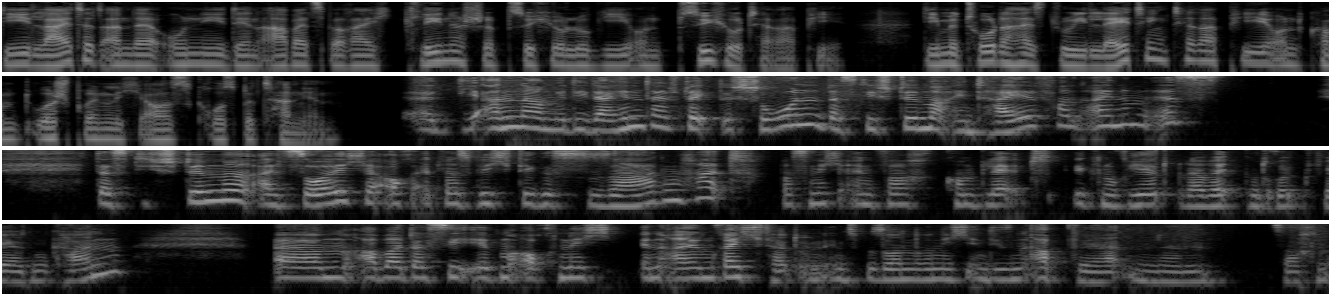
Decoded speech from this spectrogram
die leitet an der Uni den Arbeitsbereich klinische Psychologie und Psychotherapie. Die Methode heißt Relating Therapie und kommt ursprünglich aus Großbritannien. Äh, die Annahme, die dahinter steckt, ist schon, dass die Stimme ein Teil von einem ist dass die Stimme als solche auch etwas Wichtiges zu sagen hat, was nicht einfach komplett ignoriert oder weggedrückt werden kann, ähm, aber dass sie eben auch nicht in allem Recht hat und insbesondere nicht in diesen abwertenden Sachen.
